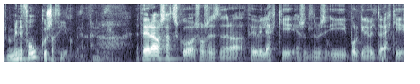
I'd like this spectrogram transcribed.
svona minni fókus að því einhvern veginn, en þeir hafa sagt sko sósælistinir að þeir vilja ekki eins og til dæmis í borginni vildu ekki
